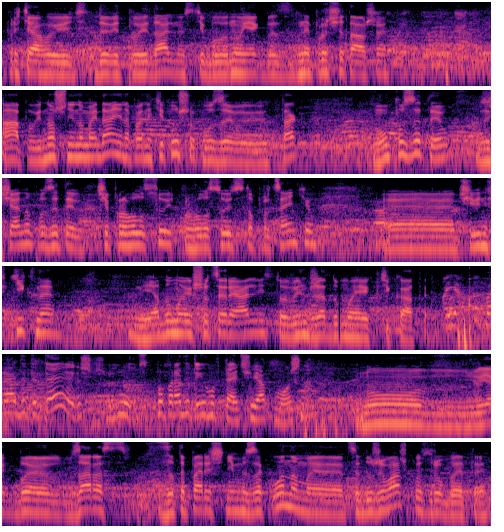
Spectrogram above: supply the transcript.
Притягують до відповідальності, бо ну якби не прочитавши. А по відношенню до Майдані, напевне, тітушок возив, так? Ну, позитив. Звичайно, позитив. Чи проголосують? Проголосують 100%. Е, чи він втікне? Я думаю, якщо це реальність, то він вже думає, як втікати. А як попередити те, що ну попередити його втечу, як можна? Ну якби зараз за теперішніми законами це дуже важко зробити.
